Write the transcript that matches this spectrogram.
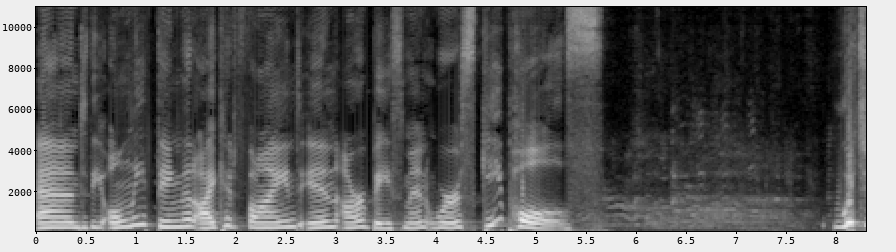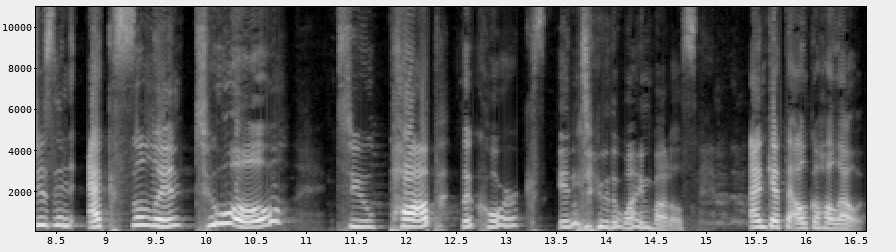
And the only thing that I could find in our basement were ski poles, which is an excellent tool to pop the corks into the wine bottles and get the alcohol out.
